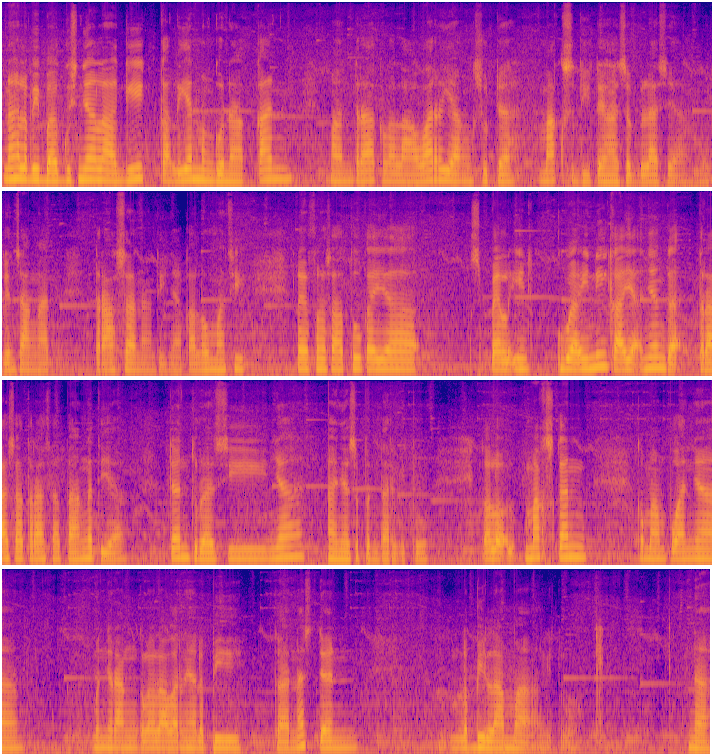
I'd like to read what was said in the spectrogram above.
Nah lebih bagusnya lagi kalian menggunakan mantra kelelawar yang sudah max di TH11 ya. Mungkin sangat terasa nantinya. Kalau masih level 1 kayak spell in gua ini kayaknya nggak terasa-terasa banget ya. Dan durasinya hanya sebentar gitu. Kalau max kan kemampuannya menyerang kelelawarnya lebih ganas dan lebih lama gitu. Nah,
